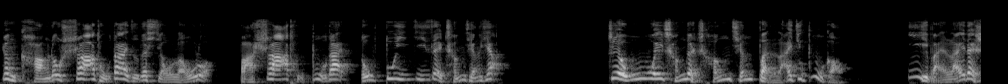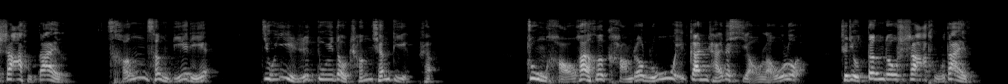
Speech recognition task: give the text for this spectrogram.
让扛着沙土袋子的小喽啰把沙土布袋都堆积在城墙下。这无为城的城墙本来就不高，一百来袋沙土袋子层层叠叠，就一直堆到城墙顶上。众好汉和扛着芦苇干柴的小喽啰，这就蹬着沙土袋子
